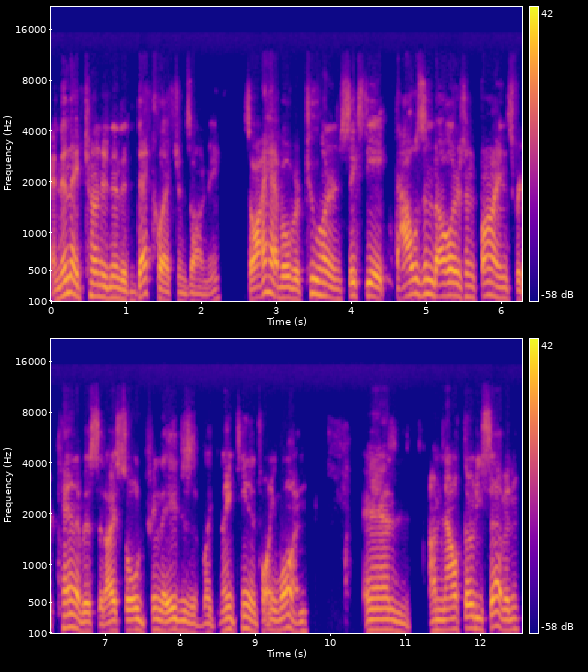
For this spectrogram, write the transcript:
And then they turned it into debt collections on me. So I have over $268,000 in fines for cannabis that I sold between the ages of like 19 and 21. And I'm now 37.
